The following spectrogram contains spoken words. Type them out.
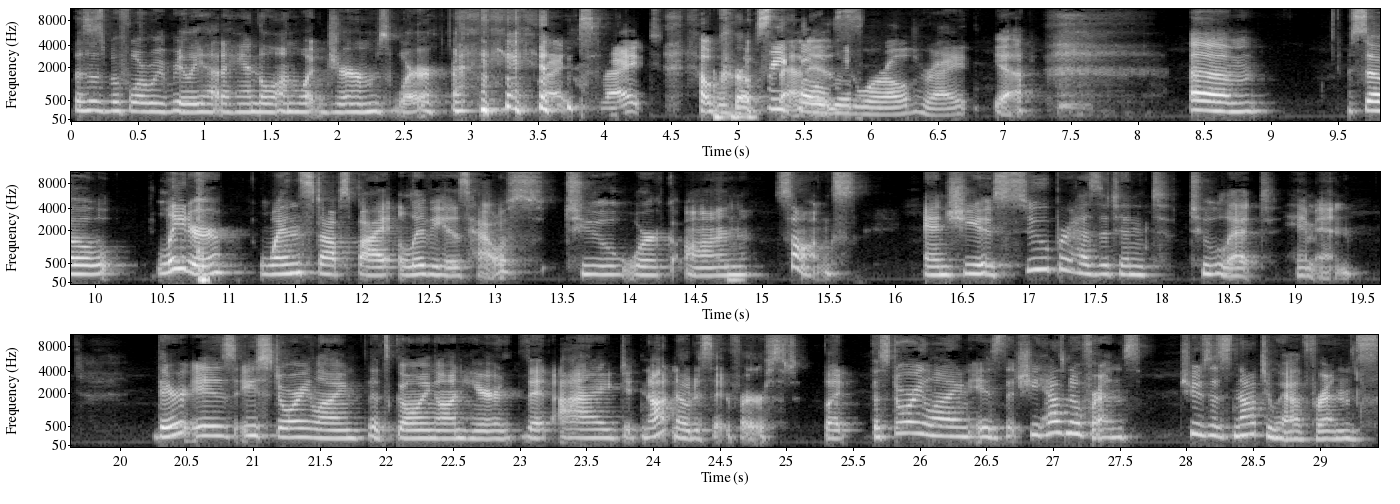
This is before we really had a handle on what germs were. Right, right. How gross the pre-COVID world, right? Yeah. Um. So later, Wen stops by Olivia's house to work on songs, and she is super hesitant to let him in. There is a storyline that's going on here that I did not notice at first, but the storyline is that she has no friends, chooses not to have friends,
